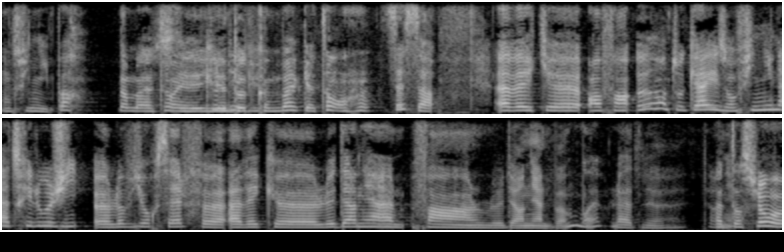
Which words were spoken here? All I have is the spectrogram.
on finit pas. Non, mais attends, il y a, d'autres comebacks. Attends. C'est ça. Avec, euh, enfin eux en tout cas, ils ont fini la trilogie Love Yourself avec le dernier, enfin le dernier album, ouais. La. Attention,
